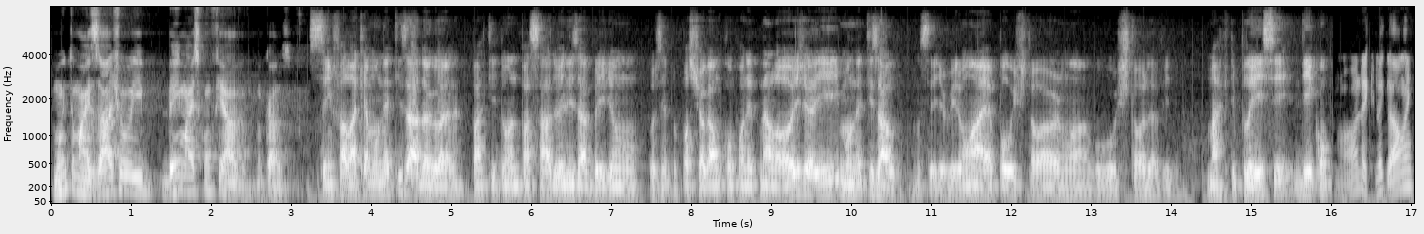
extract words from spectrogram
muito mais ágil e bem mais confiável, no caso. Sem falar que é monetizado agora, né? A partir do ano passado eles abriram, por exemplo, eu posso jogar um componente na loja e monetizá-lo. Ou seja, virou uma Apple Store, uma Google Store da vida. Marketplace de Olha que legal, hein?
